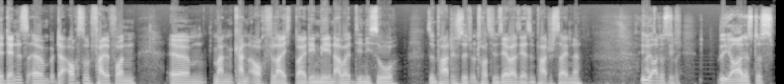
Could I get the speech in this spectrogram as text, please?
der Dennis, ähm, da auch so ein Fall von, ähm, man kann auch vielleicht bei den Medien, aber die nicht so sympathisch sind und trotzdem selber sehr sympathisch sein, ne? Ja, Alles das, möglich. Ja das, das,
